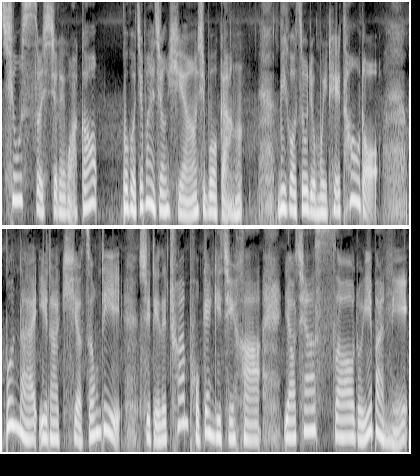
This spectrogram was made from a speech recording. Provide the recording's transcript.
手术式的外交。不过，这摆情形是无共。美国主流媒体透露，本来伊拉克总理是伫咧川普建议之下，邀请苏雷曼尼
